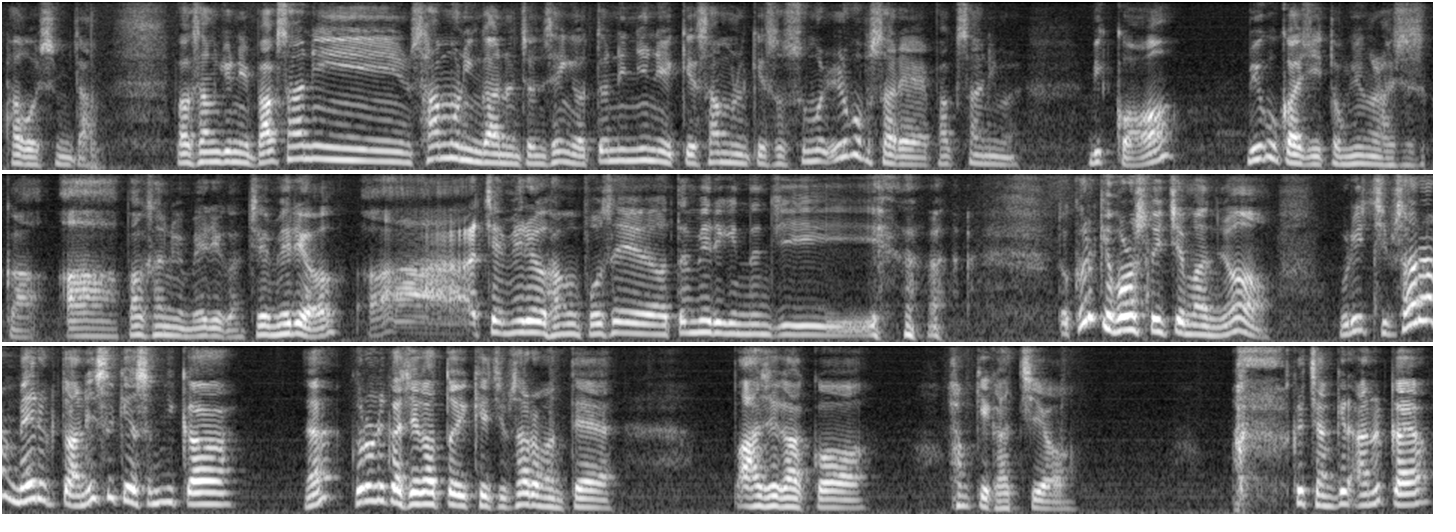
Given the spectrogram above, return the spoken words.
하고 있습니다. 박상준님, 박사님 사모님과는 전생에 어떤 인연이 있게 사모님께서 27살에 박사님을 믿고 미국까지 동행을 하셨을까? 아, 박사님의 매력은 제 매력. 아, 제 매력 한번 보세요. 어떤 매력이 있는지. 또 그렇게 볼 수도 있지만요. 우리 집사람 매력도 안 있었겠습니까? 네? 그러니까 제가 또 이렇게 집사람한테 빠져갖고 함께 갔지요. 그렇지 않, 않을까요?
